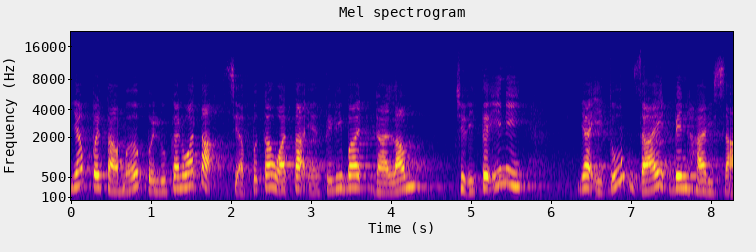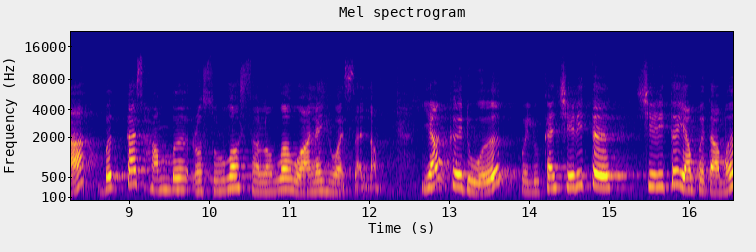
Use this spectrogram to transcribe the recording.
Yang pertama, perlukan watak. Siapakah watak yang terlibat dalam cerita ini? Iaitu Zaid bin Harisah, bekas hamba Rasulullah sallallahu alaihi wasallam. Yang kedua, perlukan cerita. Cerita yang pertama,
